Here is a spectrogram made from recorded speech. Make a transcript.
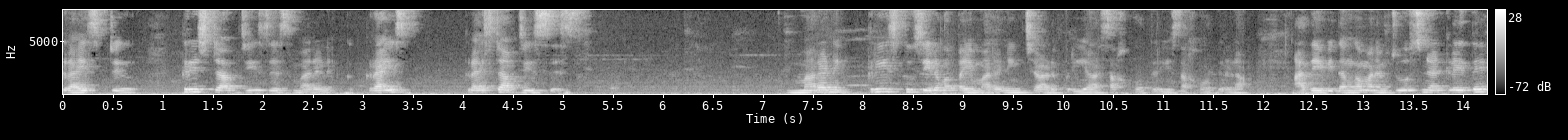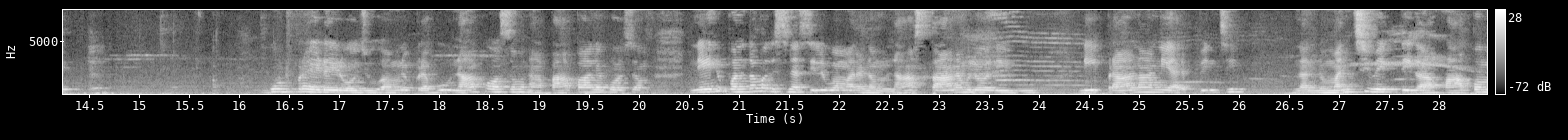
Christ Christ of Jesus మరణ. Christ Christ of Jesus. మరణి క్రీస్తు శిలవపై మరణించాడు ప్రియా సహోదరి సహోదరుల అదేవిధంగా మనం చూసినట్లయితే గుడ్ ఫ్రైడే రోజు. అవును ప్రభు నా కోసం నా పాపాల కోసం నేను పొందవలసిన శిలువ మరణం నా స్థానంలో నీవు నీ ప్రాణాన్ని అర్పించి నన్ను మంచి వ్యక్తిగా పాపం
